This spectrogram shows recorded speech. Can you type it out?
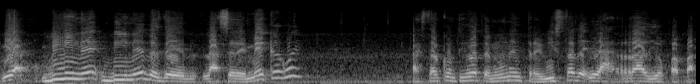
Mira, vine, vine desde la CDMECA, güey. A estar contigo a tener una entrevista de la radio, papá.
